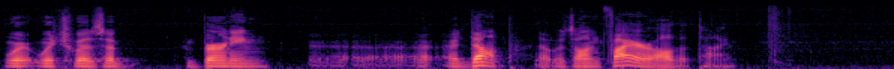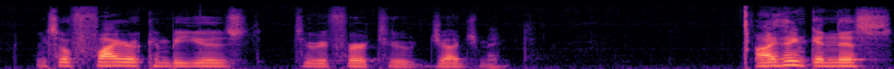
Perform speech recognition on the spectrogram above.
where, which was a burning, uh, a dump that was on fire all the time. And so fire can be used to refer to judgment. I think in this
